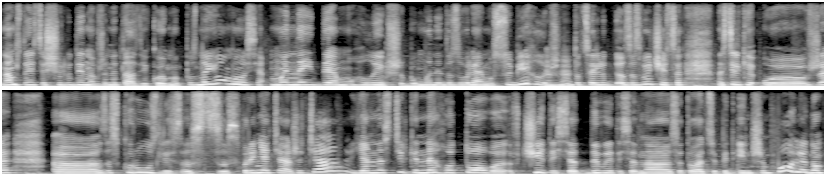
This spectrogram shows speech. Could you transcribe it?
нам здається, що людина вже не та, з якою ми познайомилися, ми uh-huh. не йдемо глибше, бо ми не дозволяємо собі глибше. Uh-huh. Тобто це зазвичай це настільки о, вже а, заскорузлі сприйняття життя. Я настільки не готова вчитися дивитися на ситуацію під іншим поглядом,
